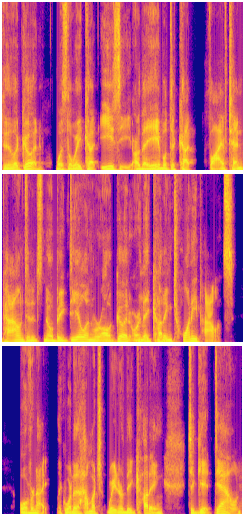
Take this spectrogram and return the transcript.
do they look good? Was the weight cut easy? Are they able to cut five, 10 pounds and it's no big deal and we're all good? Or are they Mhm. cutting 20 pounds overnight? Like what, are, how much weight are they cutting to get down?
